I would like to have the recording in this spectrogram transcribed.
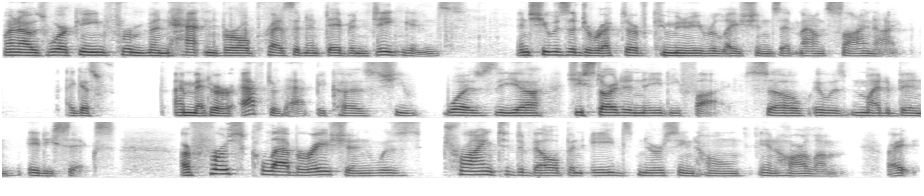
when I was working for Manhattan Borough President David Dinkins, and she was a director of community relations at Mount Sinai. I guess I met her after that because she was the, uh, she started in 85, so it was, might have been 86. Our first collaboration was trying to develop an AIDS nursing home in Harlem, right,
